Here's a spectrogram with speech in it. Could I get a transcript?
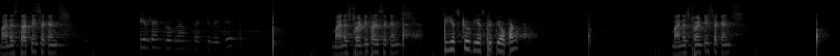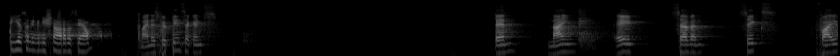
Minus 30 seconds. Real-time programs activated. Minus 25 seconds. PS2 VSPP open. Minus 20 seconds. PS1 ignition RMS arm. Minus 15 seconds. 10, 9, 8, 7, 6, 5,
